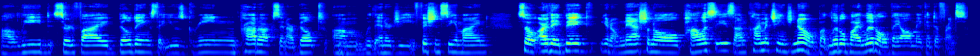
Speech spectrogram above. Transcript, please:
uh, LEED certified buildings that use green products and are built um, with energy efficiency in mind. So are they big, you know, national policies on climate change? No, but little by little, they all make a difference.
